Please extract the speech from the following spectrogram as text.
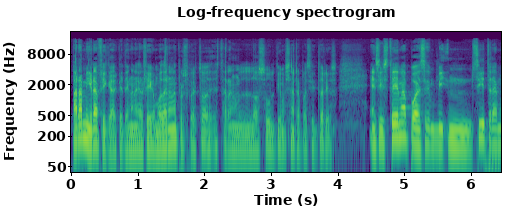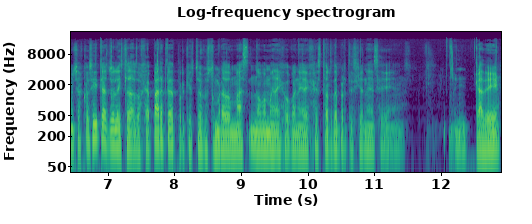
Para mi gráfica, que tengo una gráfica moderna, por supuesto, estarán los últimos en repositorios. En sistema, pues mm, sí trae muchas cositas. Yo le he instalado Gparted porque estoy acostumbrado más, no me manejo con el gestor de particiones en KDE.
